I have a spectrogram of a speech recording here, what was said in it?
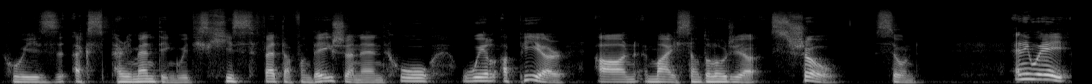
who is experimenting with his FETA Foundation and who will appear on my Soundologia show soon. Anyway,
